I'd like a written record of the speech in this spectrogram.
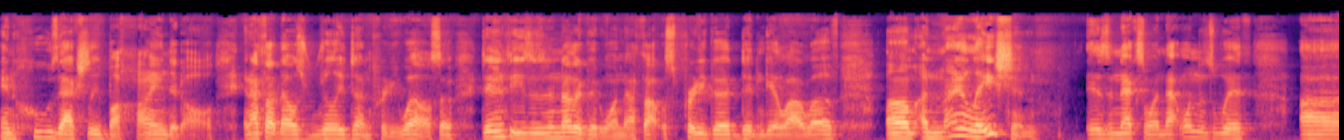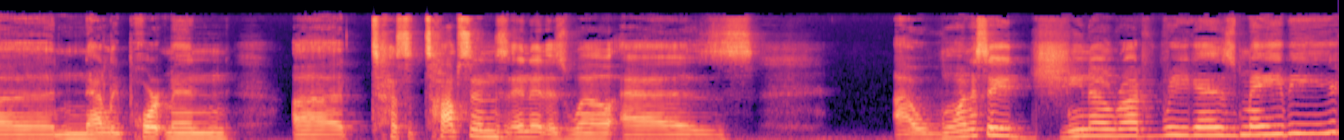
and who's actually behind it all. And I thought that was really done pretty well. So of Thieves is another good one I thought was pretty good. Didn't get a lot of love. Um, Annihilation is the next one. That one is with uh, Natalie Portman. Uh, Tessa Thompson's in it as well as I want to say Gina Rodriguez, maybe.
